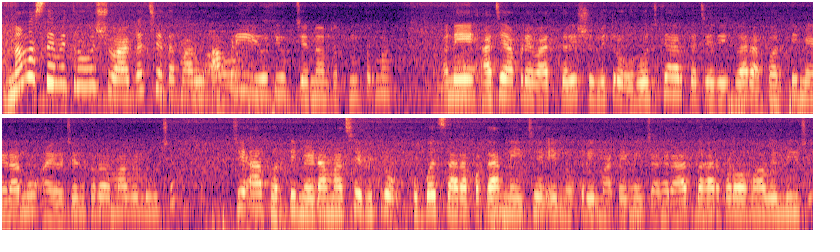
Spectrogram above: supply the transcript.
નમસ્તે મિત્રો, સ્વાગત છે તમારું આપણી યુટ્યુબ ચેનલ રત્નપરમાં અને આજે આપણે વાત કરીશું મિત્રો, રોજગાર કચેરી દ્વારા ભરતી મેળાનું આયોજન કરવામાં આવેલું છે. જે આ ભરતી મેળામાં છે મિત્રો, ખૂબ જ સારા પગારની છે, એ નોકરી માટેની જાહેરાત બહાર પાડવામાં આવેલી છે.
